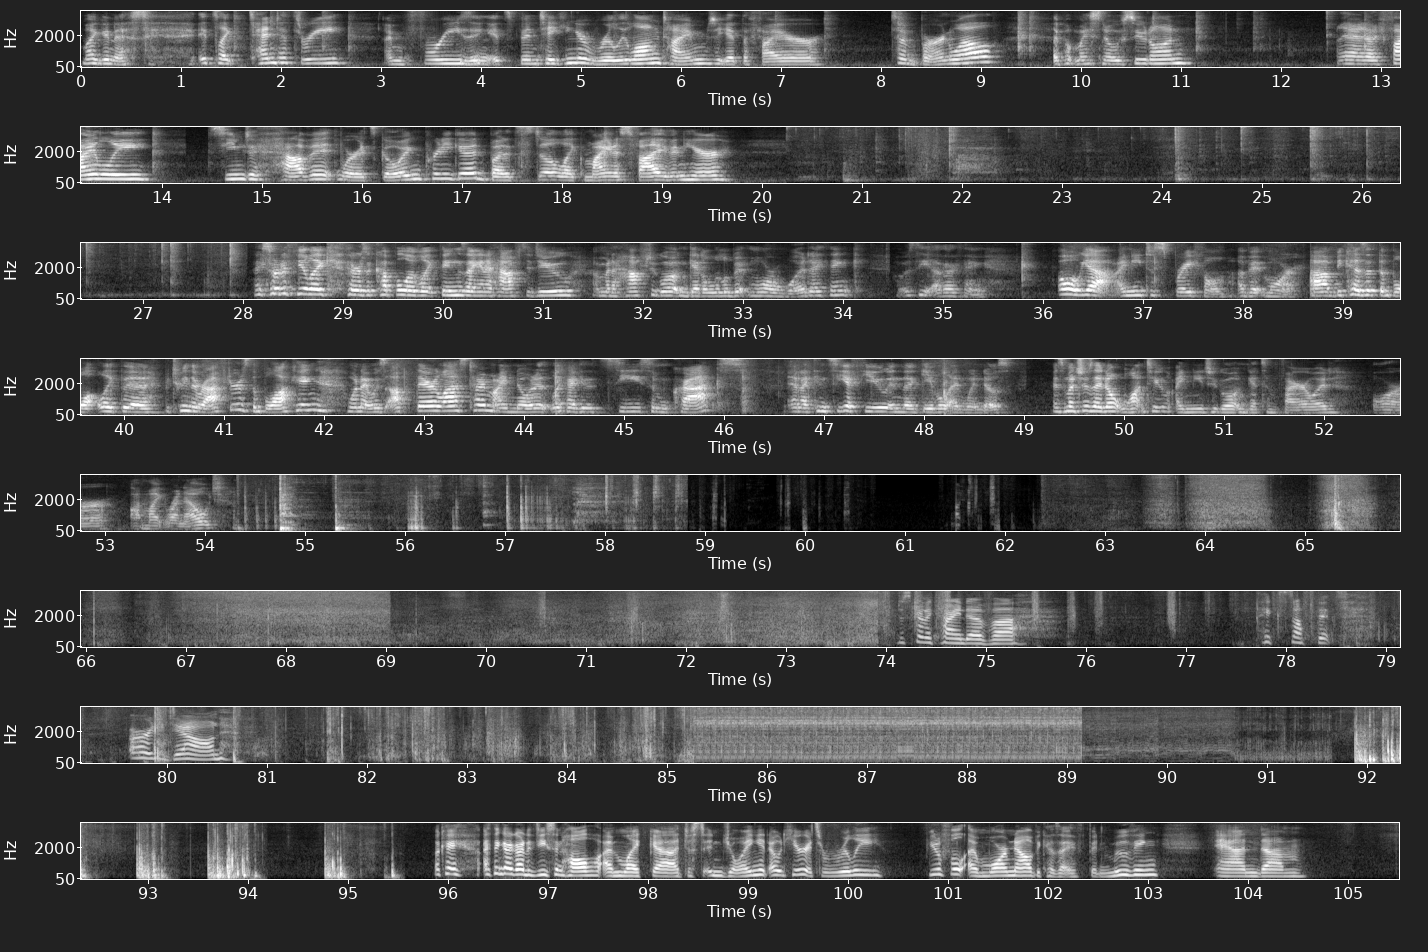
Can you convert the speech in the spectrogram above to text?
My goodness, it's like 10 to 3. I'm freezing. It's been taking a really long time to get the fire to burn well. I put my snowsuit on and I finally seem to have it where it's going pretty good, but it's still like minus five in here. Sort of feel like there's a couple of like things I'm gonna have to do. I'm gonna have to go out and get a little bit more wood, I think. What was the other thing? Oh yeah, I need to spray foam a bit more. Um, because at the block, like the, between the rafters, the blocking, when I was up there last time, I noticed, like I could see some cracks and I can see a few in the gable end windows. As much as I don't want to, I need to go out and get some firewood or I might run out. Kind of uh, pick stuff that's already down. Okay, I think I got a decent haul. I'm like uh, just enjoying it out here. It's really beautiful and warm now because I've been moving and um,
